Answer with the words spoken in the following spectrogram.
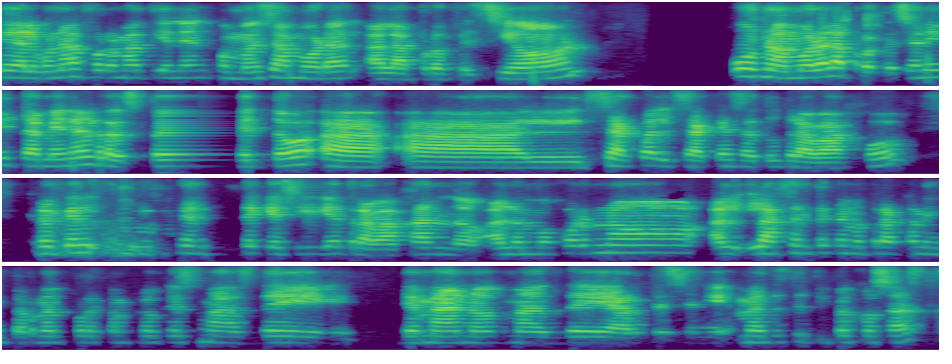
que, de alguna forma tienen como ese amor a la profesión, un amor a la profesión y también el respeto al saco al saques a tu trabajo. Creo que la gente que sigue trabajando, a lo mejor no, la gente que no trabaja en Internet, por ejemplo, que es más de, de manos, más de artesanía, más de este tipo de cosas,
